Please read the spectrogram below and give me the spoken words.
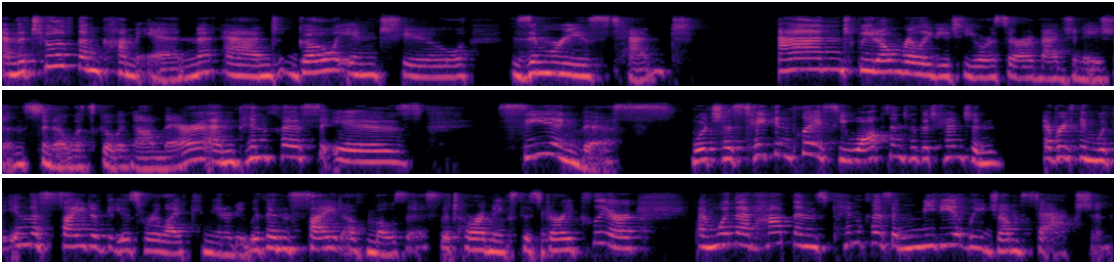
And the two of them come in and go into Zimri's tent and we don't really need to use our imaginations to know what's going on there. And Pinchas is seeing this, which has taken place. He walked into the tent and everything within the sight of the Israelite community, within sight of Moses. The Torah makes this very clear. And when that happens, Pinchas immediately jumps to action.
